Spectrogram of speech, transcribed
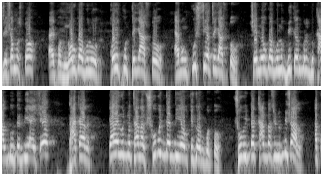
যে সমস্ত নৌকাগুলো ফরিদপুর থেকে আসতো এবং কুষ্টিয়া থেকে আসতো সেই নৌকাগুলো বিক্রমপুর খাল দুলতে দিয়ে এসে ঢাকার কেরাগঞ্জ থানার সুবিধা দিয়ে অতিক্রম করতো। সুবিধা খালটা ছিল বিশাল, এত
